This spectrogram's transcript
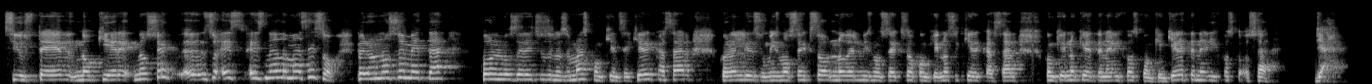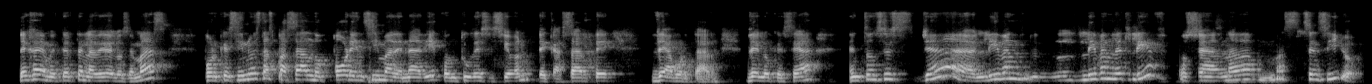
Si usted no quiere, no sé, es, es nada más eso, pero no se meta con los derechos de los demás, con quien se quiere casar, con alguien de su mismo sexo, no del mismo sexo, con quien no se quiere casar, con quien no quiere tener hijos, con quien quiere tener hijos, o sea, ya, deja de meterte en la vida de los demás, porque si no estás pasando por encima de nadie con tu decisión de casarte, de abortar, de lo que sea, entonces ya, live and, live and let live, o sea, nada más sencillo.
